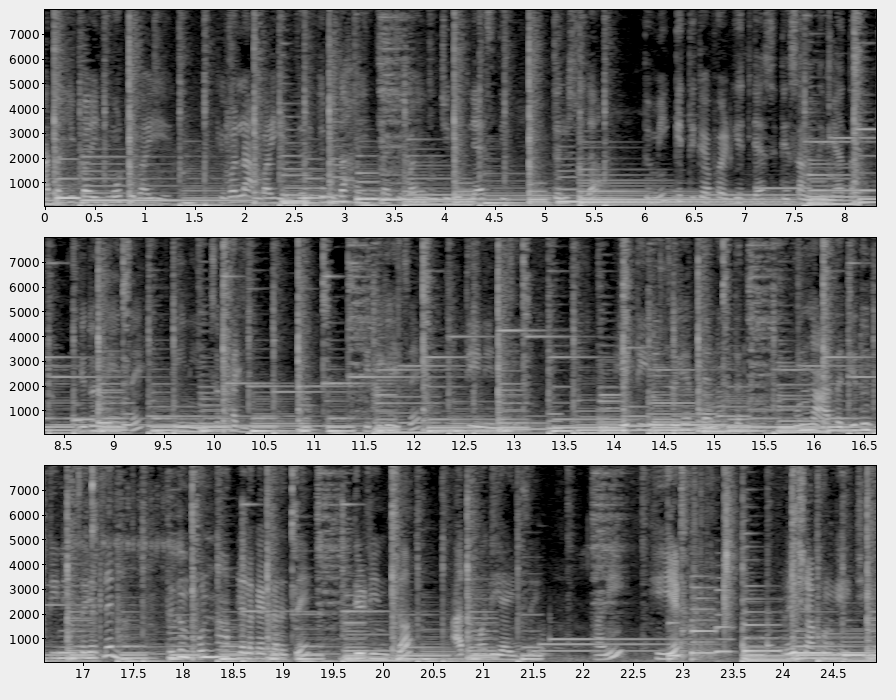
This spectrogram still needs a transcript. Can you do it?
आता ही बाई मोठी बाई आहे किंवा लांब बाई आहे जरी तुम्ही दहा इंचाची बाई उंची घेतली असती तरी सुद्धा तुम्ही किती कॅप हाईट घेतली असते ते सांगते मी आता. इथून घ्यायचंय तीन इंच खाली. किती घ्यायचंय? तीन इंच. हे तीन इंच घेतल्यानंतर पुन्हा आता जिथून तीन इंच घेतले ना तिथून पुन्हा आपल्याला काय करायचंय? दीड इंच आतमध्ये यायचंय. आणि ही एक रेष आखून घ्यायची.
